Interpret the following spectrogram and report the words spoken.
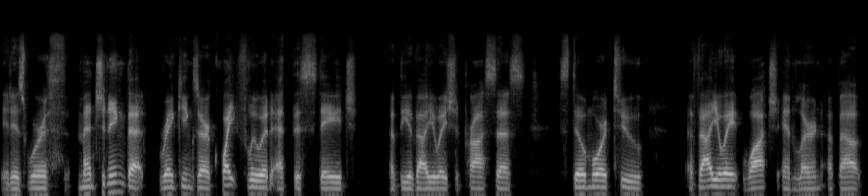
it is worth mentioning that rankings are quite fluid at this stage of the evaluation process. Still more to evaluate, watch, and learn about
